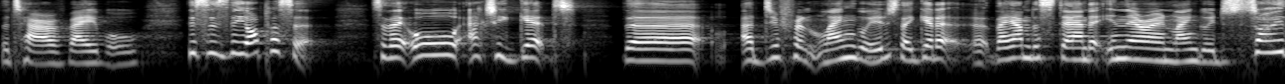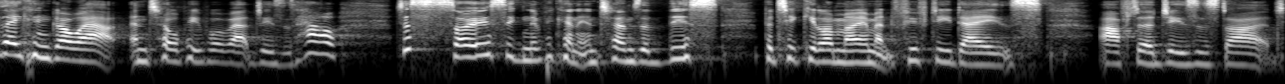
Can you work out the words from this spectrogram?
the Tower of Babel. This is the opposite. So they all actually get the, a different language. They get it, they understand it in their own language so they can go out and tell people about Jesus. How just so significant in terms of this particular moment, 50 days after Jesus died.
